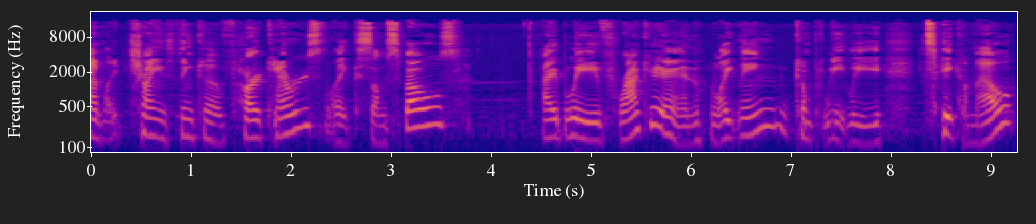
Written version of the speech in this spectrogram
I'm like trying to think of hard counters, like some spells. I believe Rocket and Lightning completely take them out.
